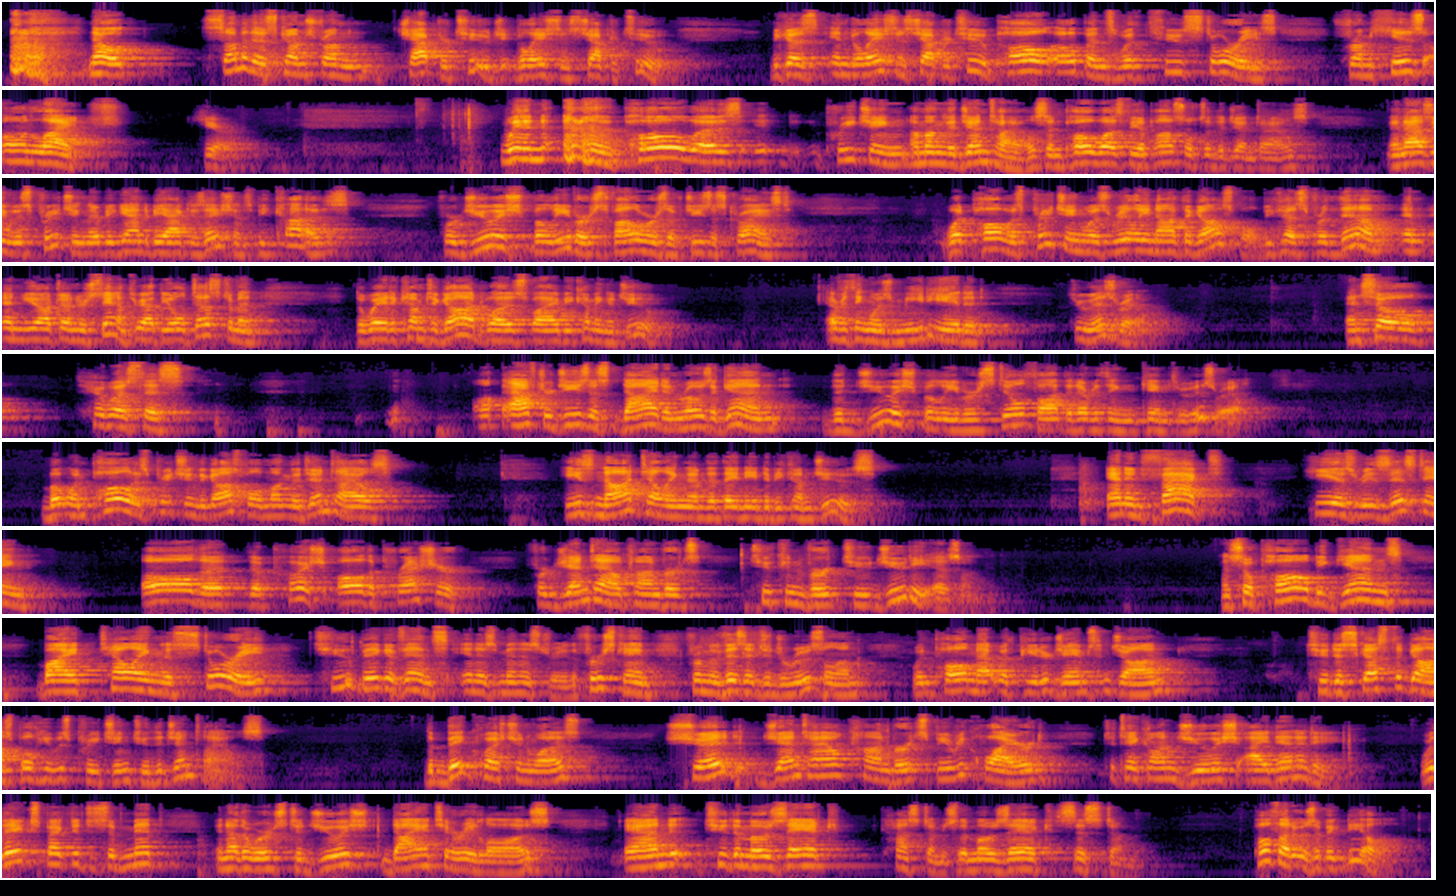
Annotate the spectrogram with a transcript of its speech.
now, some of this comes from chapter 2, Galatians chapter 2. Because in Galatians chapter 2, Paul opens with two stories from his own life here. When Paul was preaching among the Gentiles, and Paul was the apostle to the Gentiles, and as he was preaching, there began to be accusations because for Jewish believers, followers of Jesus Christ, what Paul was preaching was really not the gospel because for them, and, and you have to understand throughout the Old Testament, the way to come to God was by becoming a Jew. Everything was mediated through Israel. And so there was this, after Jesus died and rose again, the Jewish believers still thought that everything came through Israel. But when Paul is preaching the gospel among the Gentiles, he's not telling them that they need to become Jews. And in fact, he is resisting all the, the push, all the pressure for Gentile converts to convert to Judaism. And so Paul begins by telling the story two big events in his ministry. The first came from a visit to Jerusalem when Paul met with Peter, James, and John to discuss the gospel he was preaching to the Gentiles. The big question was Should Gentile converts be required to take on Jewish identity? Were they expected to submit, in other words, to Jewish dietary laws and to the Mosaic customs, the Mosaic system? Paul thought it was a big deal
